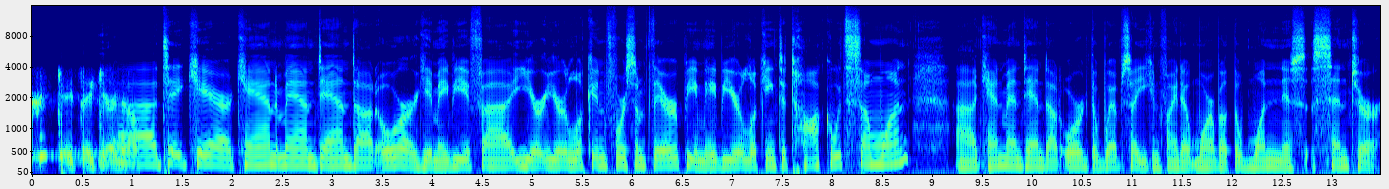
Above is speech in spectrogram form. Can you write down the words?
okay. Take care yeah, now. Take care. Canmandan.org. Yeah, maybe if uh, you're you're looking for some therapy, maybe you're looking to talk with someone. Uh, canmandan.org, the website. You can find out more about the Oneness Center.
